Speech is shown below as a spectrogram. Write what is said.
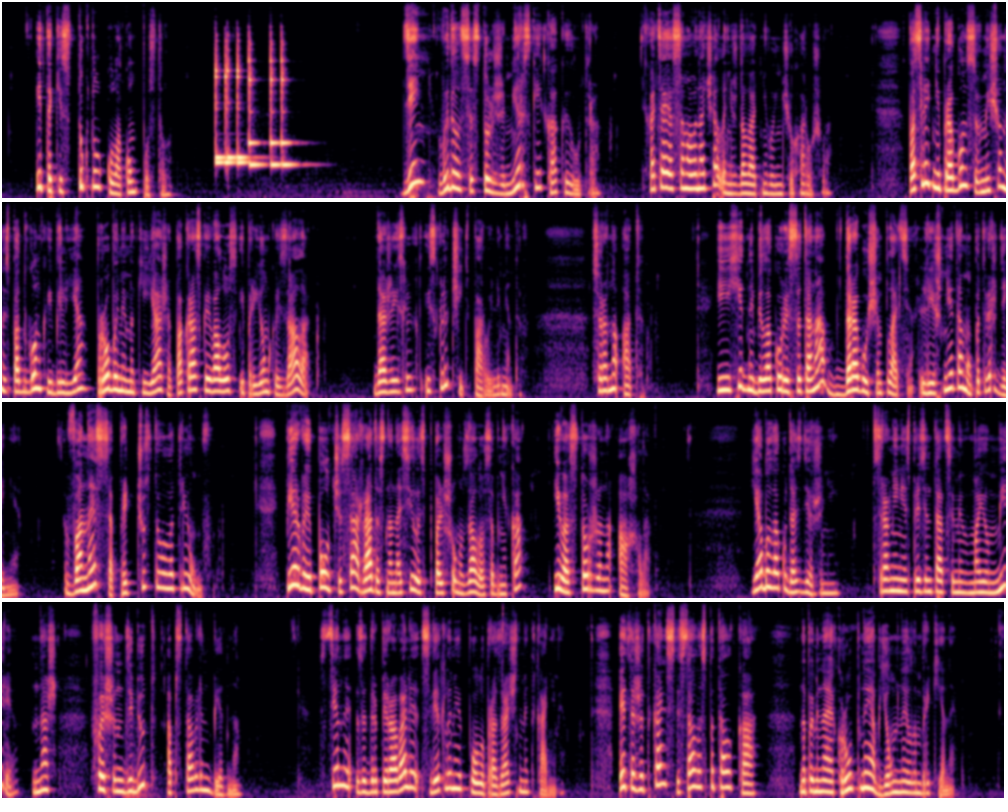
и таки стукнул кулаком по столу. День выдался столь же мерзкий, как и утро. Хотя я с самого начала не ждала от него ничего хорошего. Последний прогон, совмещенный с подгонкой белья, пробами макияжа, покраской волос и приемкой зала, даже если исключить пару элементов, все равно ад. И ехидный белокурый сатана в дорогущем платье – лишнее тому подтверждение. Ванесса предчувствовала триумф. Первые полчаса радостно носилась по большому залу особняка и восторженно ахала. Я была куда сдержанней. В сравнении с презентациями в моем мире, наш fashion -дебют обставлен бедно. Стены задрапировали светлыми полупрозрачными тканями. Эта же ткань свисала с потолка, напоминая крупные объемные ламбрикены.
